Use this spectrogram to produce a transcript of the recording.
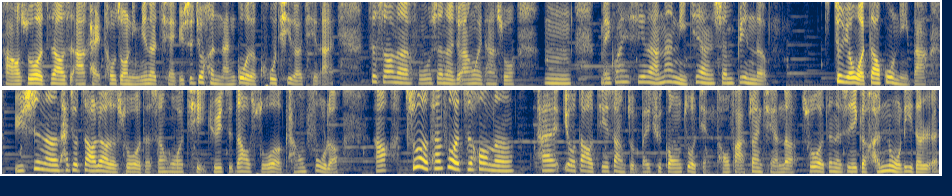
好，索尔知道是阿凯偷走里面的钱，于是就很难过的哭泣了起来。这时候呢，服务生呢就安慰他说：“嗯，没关系啦，那你既然生病了，就由我照顾你吧。于是呢，他就照料了索尔的生活起居，直到索尔康复了。好，索尔康复了之后呢，他又到街上准备去工作，剪头发赚钱了。索尔真的是一个很努力的人。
